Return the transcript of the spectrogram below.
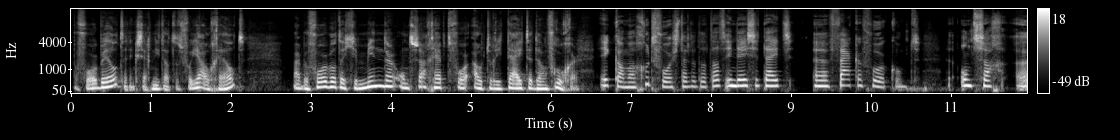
Bijvoorbeeld, en ik zeg niet dat het voor jou geldt, maar bijvoorbeeld dat je minder ontzag hebt voor autoriteiten dan vroeger. Ik kan me goed voorstellen dat dat in deze tijd uh, vaker voorkomt. Ontzag uh,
